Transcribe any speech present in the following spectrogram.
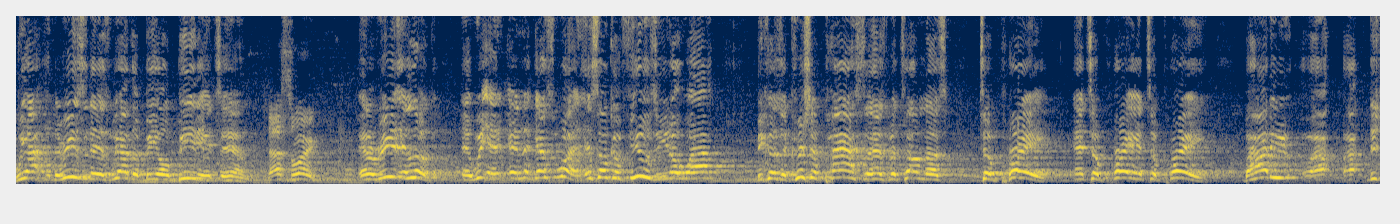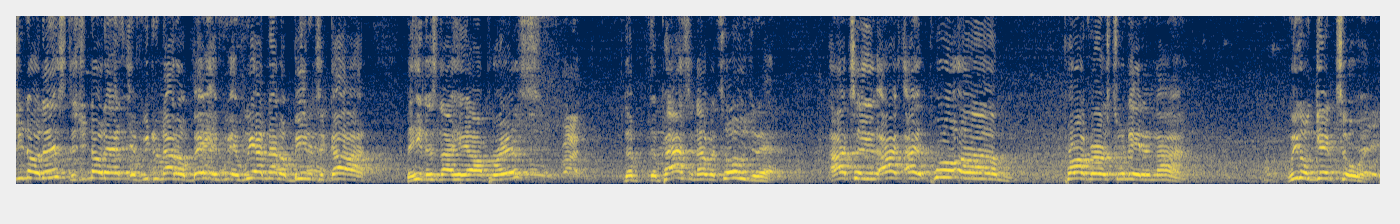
we have, the reason is we have to be obedient to him. That's right. And the reason, look, and we and, and guess what? It's so confusing. You know why? Because the Christian pastor has been telling us to pray and to pray and to pray. But how do you? Uh, uh, did you know this? Did you know that if we do not obey, if we, if we are not obedient to God, that He does not hear our prayers? Right. The, the pastor never told you that. I tell you, I, I pull um, Proverbs 28 and 9. We're going to get to it.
